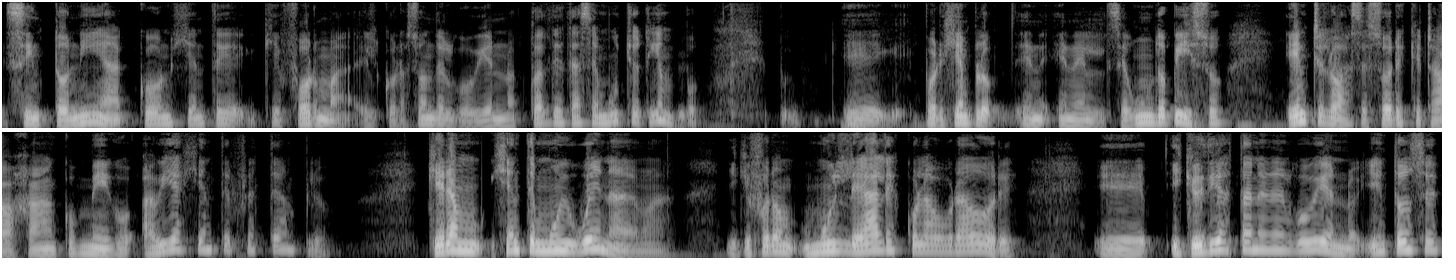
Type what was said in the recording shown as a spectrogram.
sintonía con gente que forma el corazón del gobierno actual desde hace mucho tiempo. Eh, por ejemplo, en, el segundo piso, entre los asesores que trabajaban conmigo, había gente del Frente Amplio, que eran gente muy buena además, y que fueron muy leales colaboradores, eh, y que hoy día están en el gobierno. Y entonces,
